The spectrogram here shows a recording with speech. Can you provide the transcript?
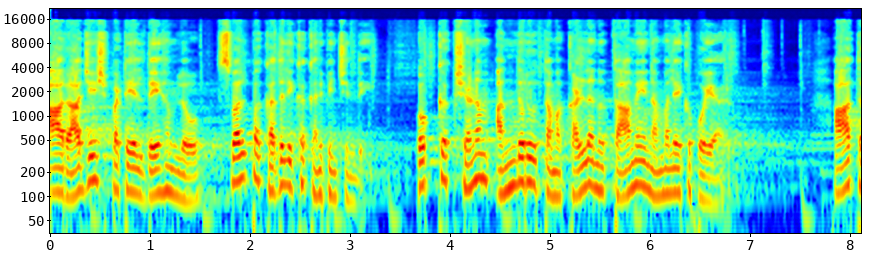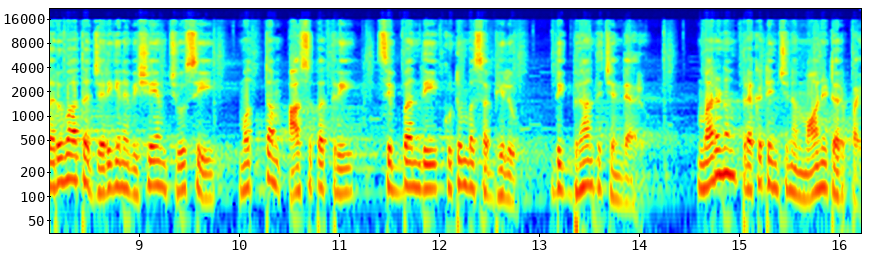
ఆ రాజేష్ పటేల్ దేహంలో స్వల్ప కదలిక కనిపించింది. ఒక్క క్షణం అందరూ తమ కళ్ళను తామే నమ్మలేకపోయారు. ఆ తరువాత జరిగిన విషయం చూసి మొత్తం ఆసుపత్రి సిబ్బంది కుటుంబ సభ్యులు దిగ్భ్రాంతి చెందారు. మరణం ప్రకటించిన మానిటర్పై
